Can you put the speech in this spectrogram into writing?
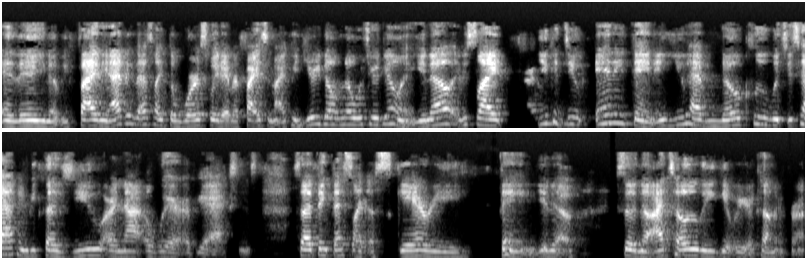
and then, you know, be fighting. I think that's like the worst way to ever fight somebody because you don't know what you're doing, you know? It's like you could do anything and you have no clue what just happened because you are not aware of your actions. So I think that's like a scary thing, you know. So no, I totally get where you're coming from.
